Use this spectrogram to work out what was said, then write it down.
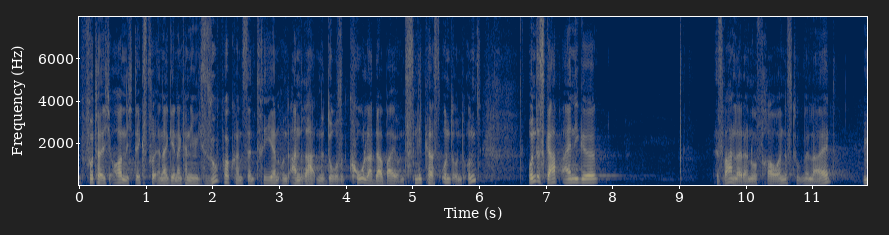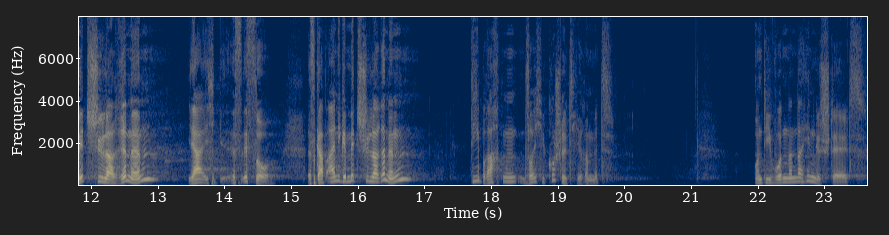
futter ich ordentlich Dextroenergen, dann kann ich mich super konzentrieren. Und andere hatten eine Dose Cola dabei und Snickers und, und, und. Und es gab einige, es waren leider nur Frauen, es tut mir leid, Mitschülerinnen, ja, ich, es ist so, es gab einige Mitschülerinnen, die brachten solche Kuscheltiere mit. Und die wurden dann dahingestellt,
